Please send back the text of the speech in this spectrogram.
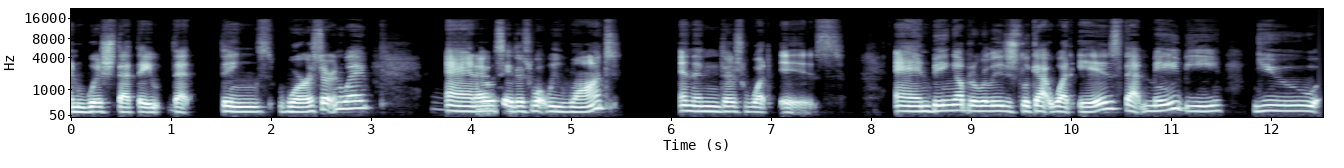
and wish that they that things were a certain way. And i mm-hmm. would say there's what we want and then there's what is and being able to really just look at what is that maybe you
